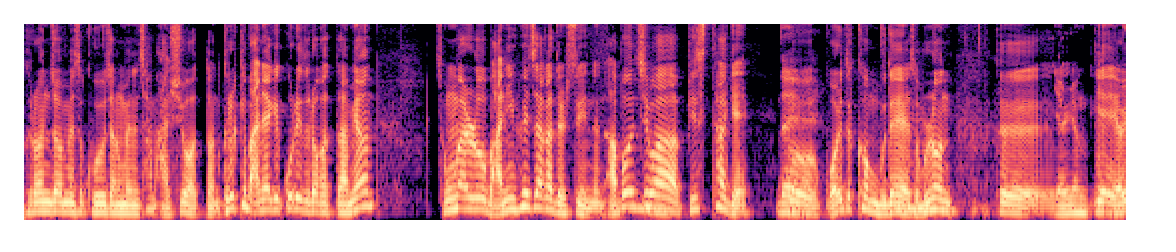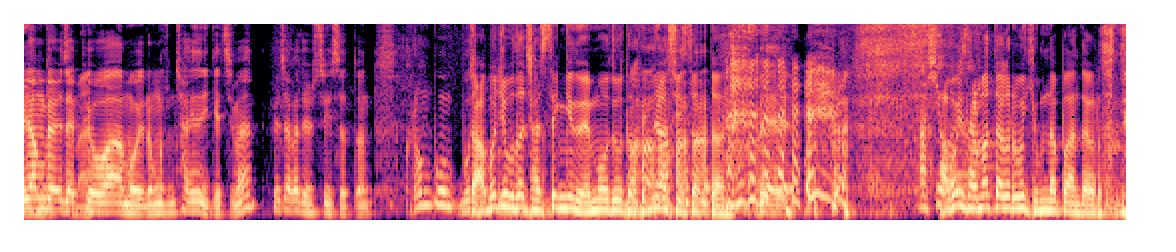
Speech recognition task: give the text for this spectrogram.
그런 점에서 그 장면은 참 아쉬웠던. 그렇게 만약에 골이 들어갔다면 정말로 많이 회자가 될 수 있는 아버지와 비슷하게 네. 또 월드컵 무대에서 물론 그 연령대 예 연령별. 대표와 뭐 이런 건 좀 차이는 있겠지만 회자가 될 수 있었던 그런 부- 모습 또 아버지보다 잘생긴 외모도 더 빛날 수 있었던. 네. 아쉬워요. 아버지 닮았다 그러면 기분 나빠한다 그러던데.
